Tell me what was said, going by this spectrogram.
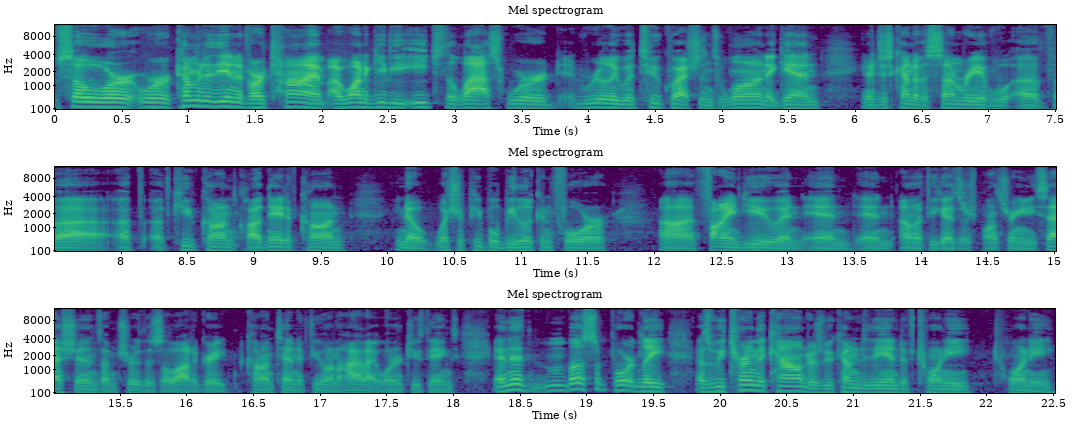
so we're, we're coming to the end of our time. I want to give you each the last word, really with two questions. One, again, you know, just kind of a summary of, of, uh, of, of KubeCon, Cloud Native Con, you know, what should people be looking for? uh, find you and, and, and I don't know if you guys are sponsoring any sessions. I'm sure there's a lot of great content if you want to highlight one or two things. And then most importantly, as we turn the calendars, we come to the end of 2020,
